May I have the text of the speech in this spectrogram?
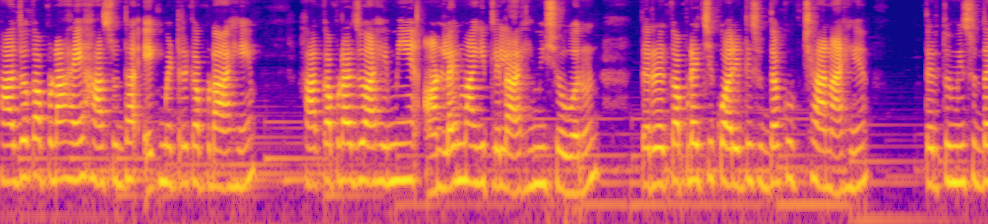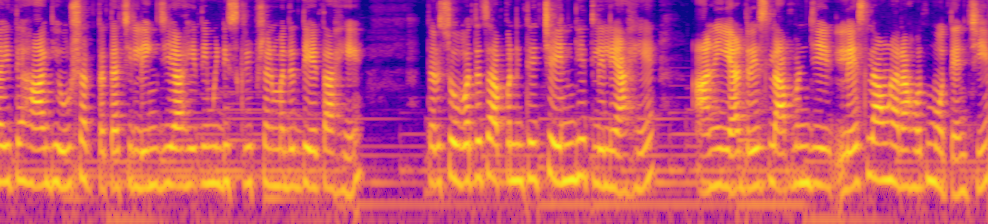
हा जो कपडा आहे हा सुद्धा एक मीटर कपडा आहे. हा कपडा जो आहे मी ऑनलाईन मागितलेला आहे मिशोवरून. तर कपड्याची क्वालिटीसुद्धा खूप छान आहे. तर तुम्हीसुद्धा इथे हा घेऊ शकता. त्याची लिंक जी आहे ती मी डिस्क्रिप्शनमध्ये देत आहे. तर सोबतच आपण इथे चेन घेतलेली आहे आणि या ड्रेसला आपण जी लेस लावणार आहोत मोत्यांची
